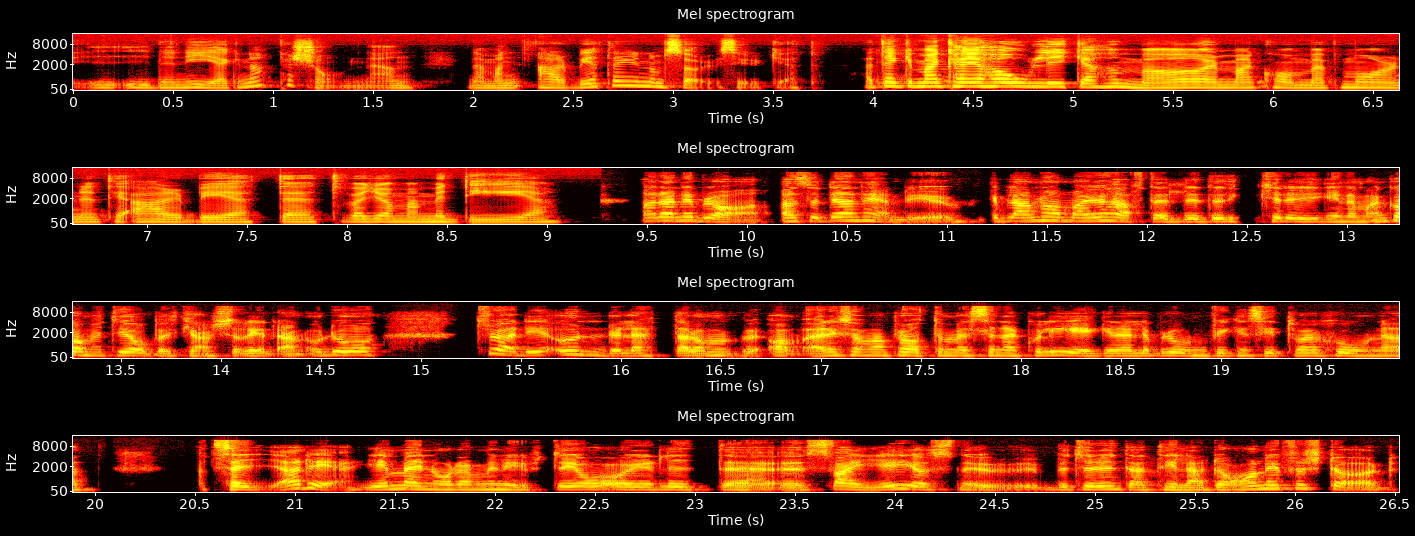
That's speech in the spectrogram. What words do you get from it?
i, i den egna personen när man arbetar inom serviceyrket? Jag tänker man kan ju ha olika humör, man kommer på morgonen till arbetet, vad gör man med det? Ja, den är bra. Alltså den händer ju. Ibland har man ju haft ett litet krig innan man kommer till jobbet kanske redan och då tror jag det underlättar om, om liksom man pratar med sina kollegor eller beroende på vilken situation att, att säga det. Ge mig några minuter, jag är lite svajig just nu. betyder inte att hela dagen är förstörd.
